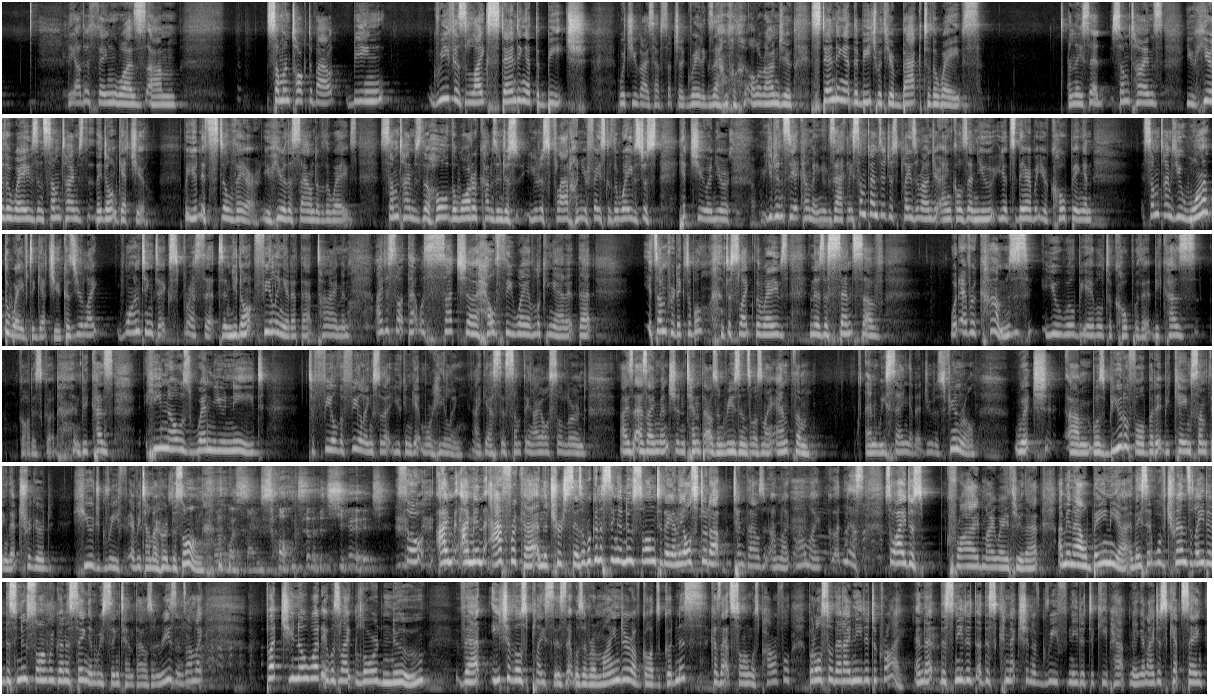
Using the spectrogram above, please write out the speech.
The other thing was um, someone talked about being, grief is like standing at the beach, which you guys have such a great example all around you, standing at the beach with your back to the waves. And they said sometimes you hear the waves and sometimes they don't get you, but you, it's still there. You hear the sound of the waves. Sometimes the whole the water comes and just you're just flat on your face because the waves just hit you and you're you didn't see it coming. Exactly. Sometimes it just plays around your ankles and you it's there but you're coping. And sometimes you want the wave to get you because you're like wanting to express it and you're not feeling it at that time. And i just thought that was such a healthy way of looking at it that it's unpredictable just like the waves and there's a sense of whatever comes, you will be able to cope with it because God is good and because He knows when you need to feel the feeling so that you can get more healing. I guess is something I also learned. As, as I mentioned, 10,000 Reasons was my anthem, and we sang it at Judah's funeral, which um, was beautiful, but it became something that triggered huge grief every time I heard the song. One of songs in the church. So I'm, I'm in Africa, and the church says, Oh, we're going to sing a new song today. And they all stood up, 10,000. I'm like, Oh my goodness. So I just cried my way through that. I'm in Albania, and they said, Well, we've translated this new song we're going to sing, and we sing 10,000 Reasons. I'm like, But you know what? It was like Lord knew that each of those places that was a reminder of God's goodness because that song was powerful but also that I needed to cry and that this needed uh, this connection of grief needed to keep happening. And I just kept saying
